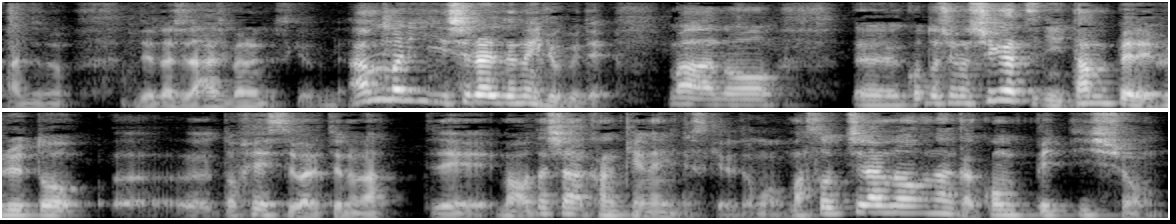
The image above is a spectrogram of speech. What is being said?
感じの出だしで始まるんですけどね。あんまり知られてない曲で。まあ、あの、えー、今年の4月にタンペレフルト、フェスティバルっていうのがあって、まあ私は関係ないんですけれども、まあそちらのなんかコンペティション、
